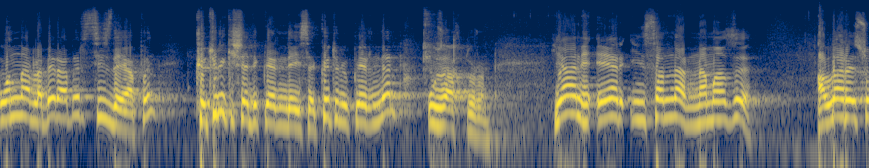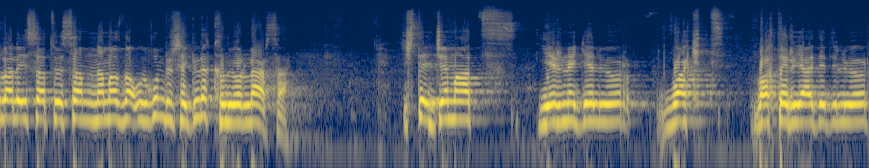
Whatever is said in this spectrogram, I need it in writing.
onlarla beraber siz de yapın. Kötülük işlediklerinde ise kötülüklerinden uzak durun. Yani eğer insanlar namazı Allah Resulü Aleyhisselatü Vesselam namazına uygun bir şekilde kılıyorlarsa, işte cemaat yerine geliyor, vakit vakte riayet ediliyor,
